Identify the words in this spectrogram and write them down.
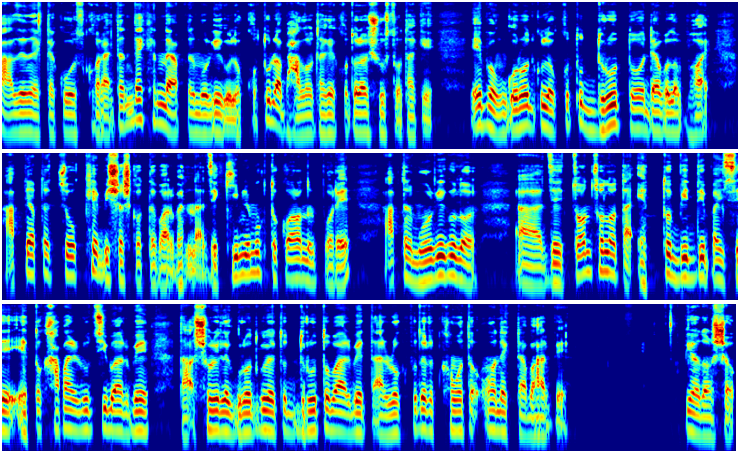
পাঁচ দিনের একটা কোর্স করায়। দেন দেখেন না আপনার মুরগিগুলো কতটা ভালো থাকে, কতটা সুস্থ থাকে এবং গ্রোথগুলো কত দ্রুত ডেভেলপ হয়। আপনি আপনার চোখে বিশ্বাস করতে পারবেন না যে কৃমিমুক্ত করানোর পরে আপনার মুরগিগুলোর যে চঞ্চলতা এত বৃদ্ধি পাইছে, এত খাবারের রুচি বাড়বে তার শরীরে গ্রোথগুলো এত দ্রুত বাড়বে, তার রোগ প্রতিরোধ ক্ষমতা অনেকটা বাড়বে। প্রিয় দর্শক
